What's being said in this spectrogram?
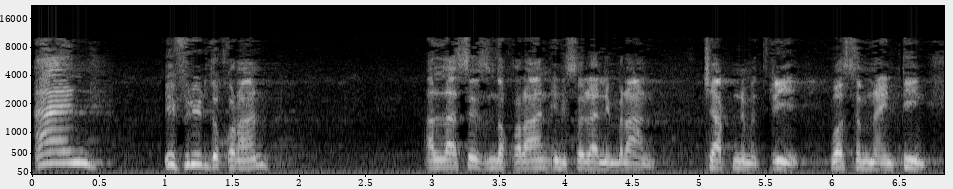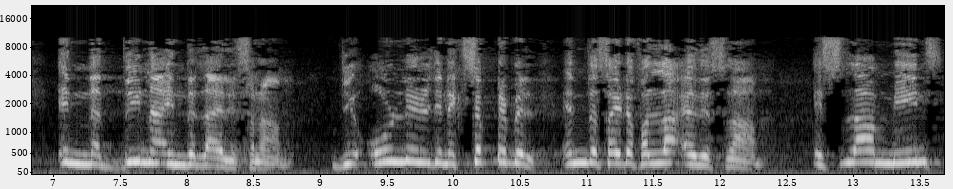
And if you read the Quran, Allah says in the Quran in Surah Al-Imran, chapter number 3, verse number 19, Inna dina in the Islam. The only religion acceptable in the sight of Allah is Islam. Islam means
